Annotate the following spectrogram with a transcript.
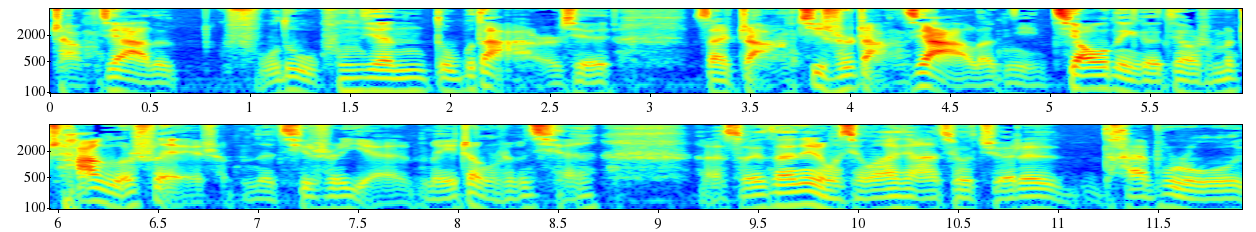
涨价的幅度空间都不大，而且在涨，即使涨价了，你交那个叫什么差额税什么的，其实也没挣什么钱，呃，所以在那种情况下就觉得还不如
